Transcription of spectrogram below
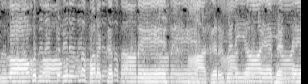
അള്ളാഹു നിനക്ക് തരുന്ന ബർക്കത്താണ് ആ ഗർഭിണിയായ പെണ്ണേ.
